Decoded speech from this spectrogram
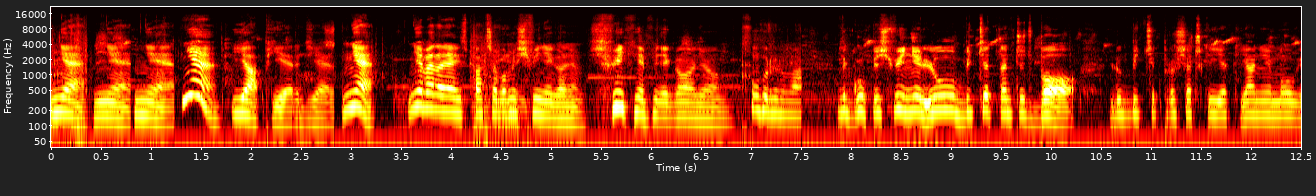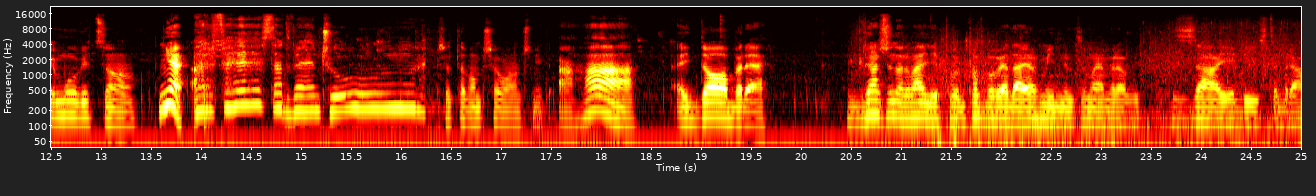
Nie, nie, nie, nie. Ja pierdziel. Nie. Nie będę na nic patrzał, bo mnie świnie gonią. Świnie mnie gonią. Kurwa. Wy głupie świnie, lubicie tańczyć, bo lubicie prosiaczki jak ja nie mogę, mówię co. Nie! Arfest Adventure. Przed tobą przełącznik. Aha! Ej, dobre. Gracze normalnie po podpowiadają mi innym, co mają robić. Zajebiste, bra.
